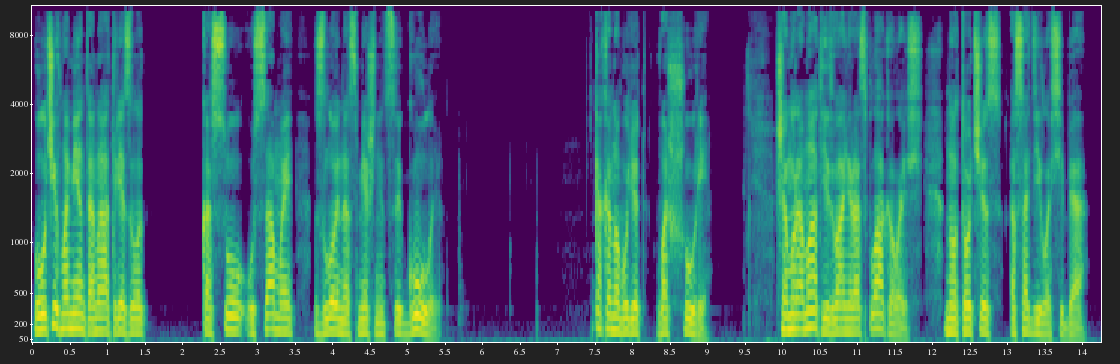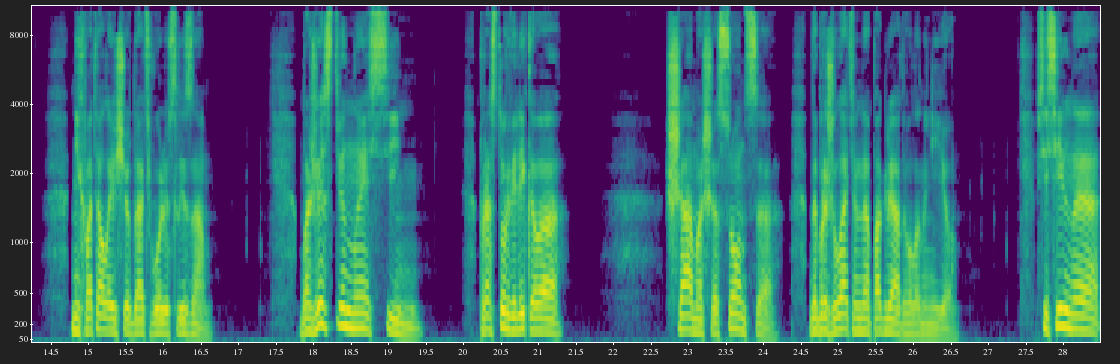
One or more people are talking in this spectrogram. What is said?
Улучив момент, она отрезала косу у самой злой насмешницы Гулы. Как оно будет в Ашуре? Шамурамат едва не расплакалась, но тотчас осадила себя. Не хватало еще дать волю слезам. Божественная синь, простор великого шамаша солнца доброжелательно поглядывала на нее. Всесильная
